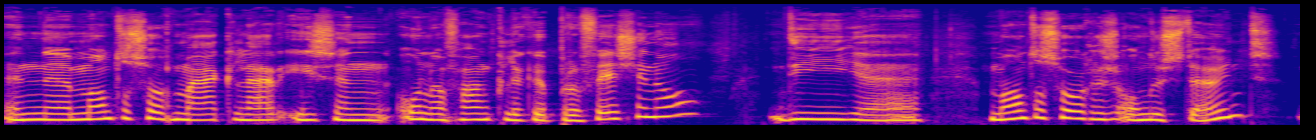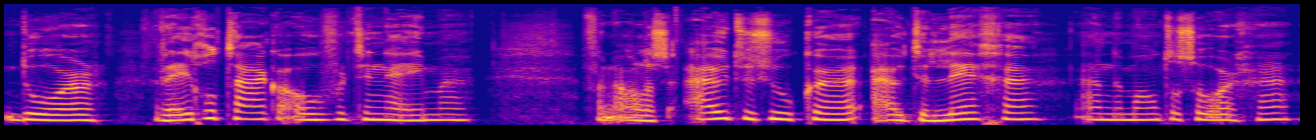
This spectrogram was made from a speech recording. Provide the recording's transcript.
een mantelzorgmakelaar is een onafhankelijke professional die eh, mantelzorgers ondersteunt door regeltaken over te nemen, van alles uit te zoeken, uit te leggen aan de mantelzorger.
